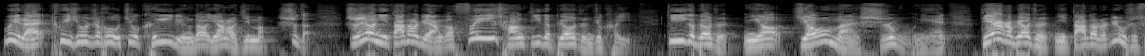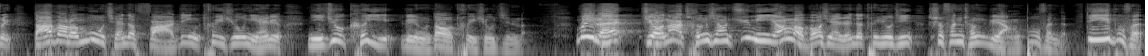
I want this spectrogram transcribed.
未来退休之后就可以领到养老金吗？是的，只要你达到两个非常低的标准就可以。第一个标准，你要缴满十五年；第二个标准，你达到了六十岁，达到了目前的法定退休年龄，你就可以领到退休金了。未来缴纳城乡居民养老保险人的退休金是分成两部分的。第一部分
